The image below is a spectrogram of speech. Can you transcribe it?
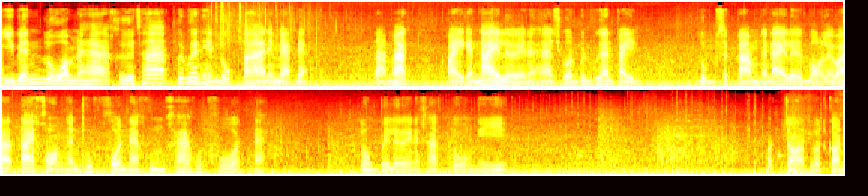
อีเวนต์รวมนะฮะ คือถ้าเพื่อนๆเห็นรูปตาใน map เนี่ย สามารถไปกันได้เลยนะฮะ ชวนเพื่อนๆไปรุมสกรัมกันได้เลย บอกเลยว่าได้ของกันทุกคนนะ คุ้มค่าโคตรๆนะ ลงไปเลยนะครับตรงนี้ขอจอดรถก่อน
